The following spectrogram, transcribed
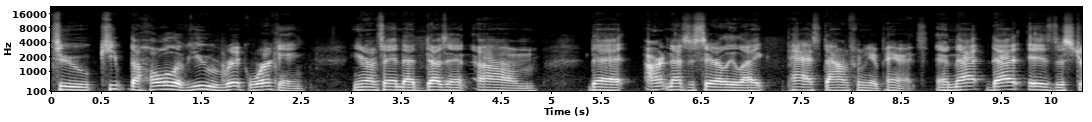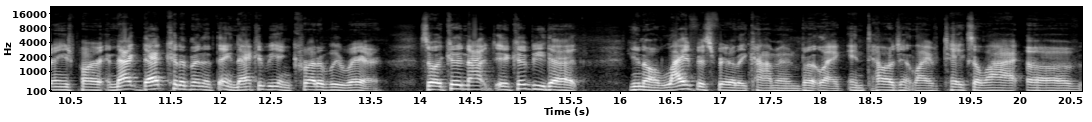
to keep the whole of you, Rick, working. You know what I'm saying? That doesn't um that aren't necessarily like passed down from your parents. And that that is the strange part. And that that could have been a thing. That could be incredibly rare. So it could not it could be that you know, life is fairly common, but like intelligent life takes a lot of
